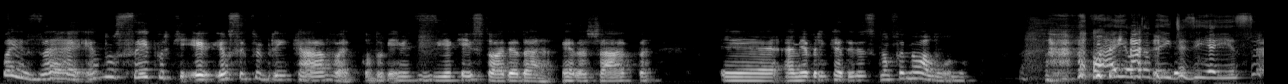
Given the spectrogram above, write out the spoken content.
Pois é, eu não sei porque eu, eu, sempre brincava quando alguém me dizia que a história da, era chata. É, a minha brincadeira não foi meu aluno. Ai, eu também dizia isso.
